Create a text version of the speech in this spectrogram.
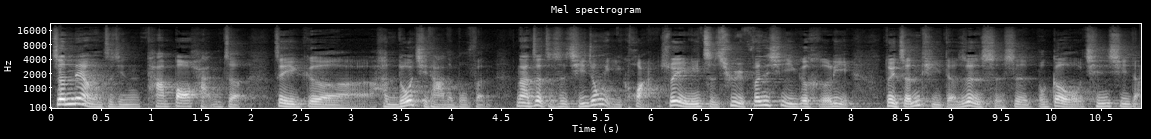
增量资金它包含着这个很多其他的部分，那这只是其中一块。所以你只去分析一个合力，对整体的认识是不够清晰的。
